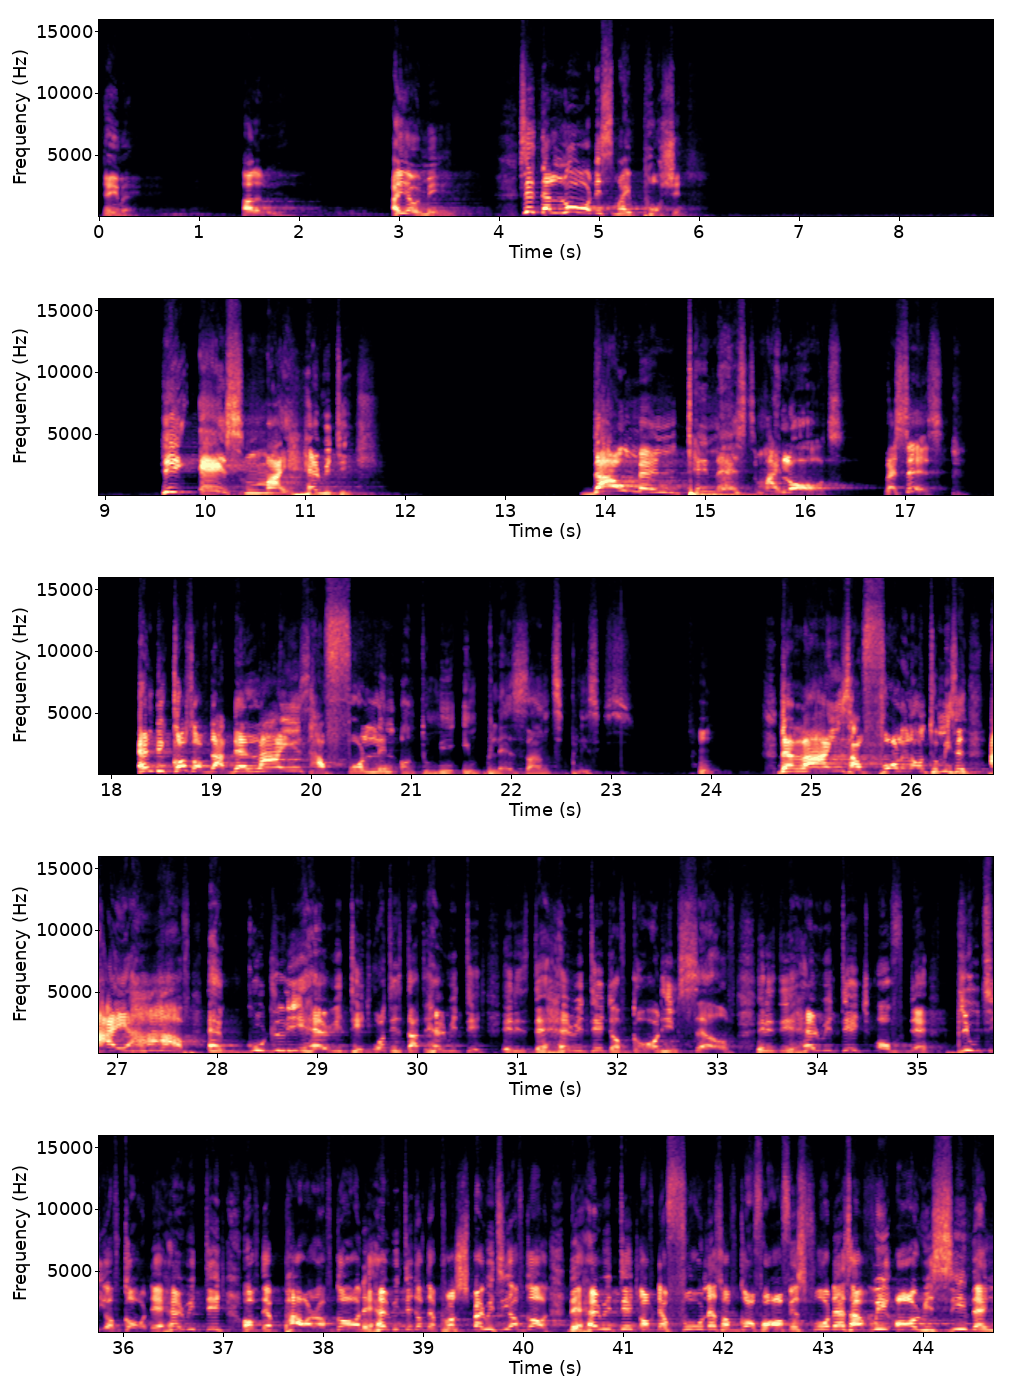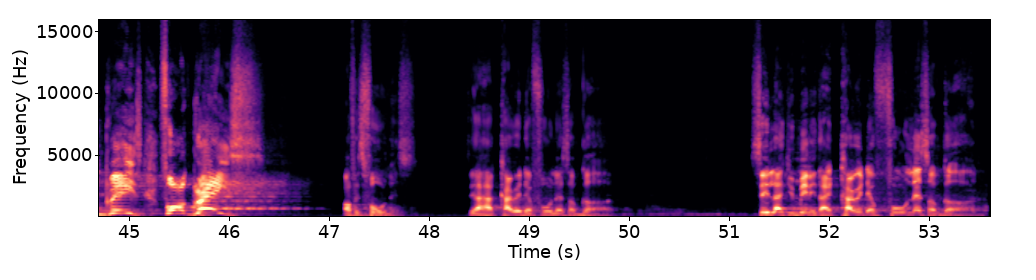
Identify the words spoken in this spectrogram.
Amen. Hallelujah. Are you with me? Say, the Lord is my portion. He is my heritage. Thou maintainest my Lord. Verse says, and because of that, the lines have fallen unto me in pleasant places. Hmm. The lines have fallen onto me. He Says, I have a goodly heritage. What is that heritage? It is the heritage of God Himself. It is the heritage of the beauty of God, the heritage of the power of God, the heritage of the prosperity of God, the heritage of the fullness of God. For of His fullness have we all received and grace for grace of His fullness. See, I have carried the fullness of God. Say like you mean it. I carry the fullness of God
